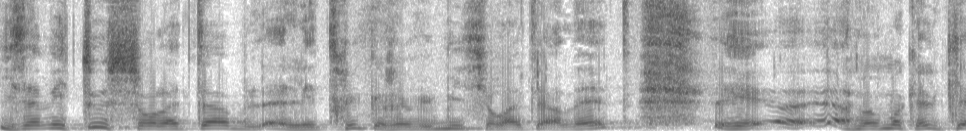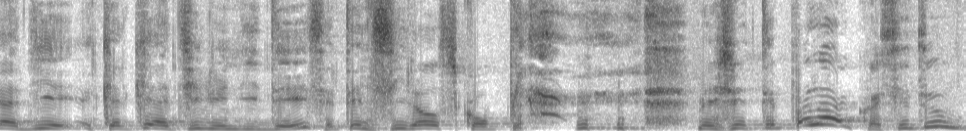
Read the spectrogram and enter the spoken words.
Ils avaient tous sur la table les trucs que j'avais mis sur Internet. Et euh, à un moment, quelqu'un a dit Quelqu'un a-t-il une idée? C'était le silence complet. Mais j'étais pas là, quoi, c'est tout.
